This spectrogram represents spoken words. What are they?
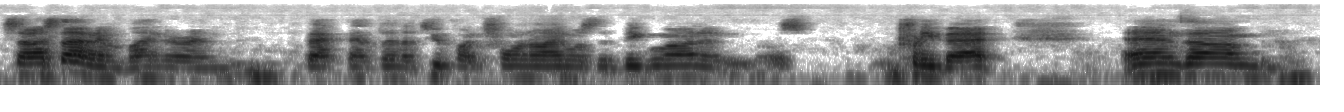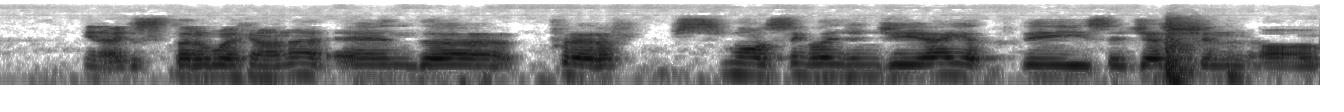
so I started in Blender, and back then Blender 2.49 was the big one, and it was pretty bad. And um, you know, I just started working on that and uh, put out a small single engine GA at the suggestion of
